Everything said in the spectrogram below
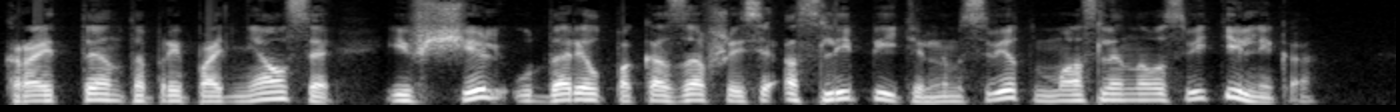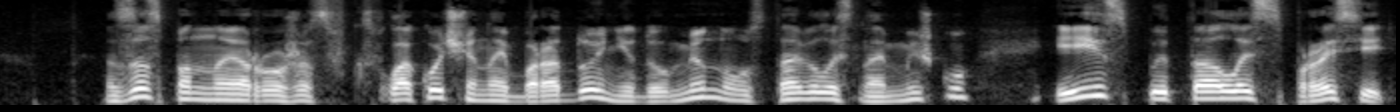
Край тента приподнялся, и в щель ударил показавшийся ослепительным свет масляного светильника. Заспанная рожа с всклокоченной бородой недоуменно уставилась на Мишку и испыталась спросить,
